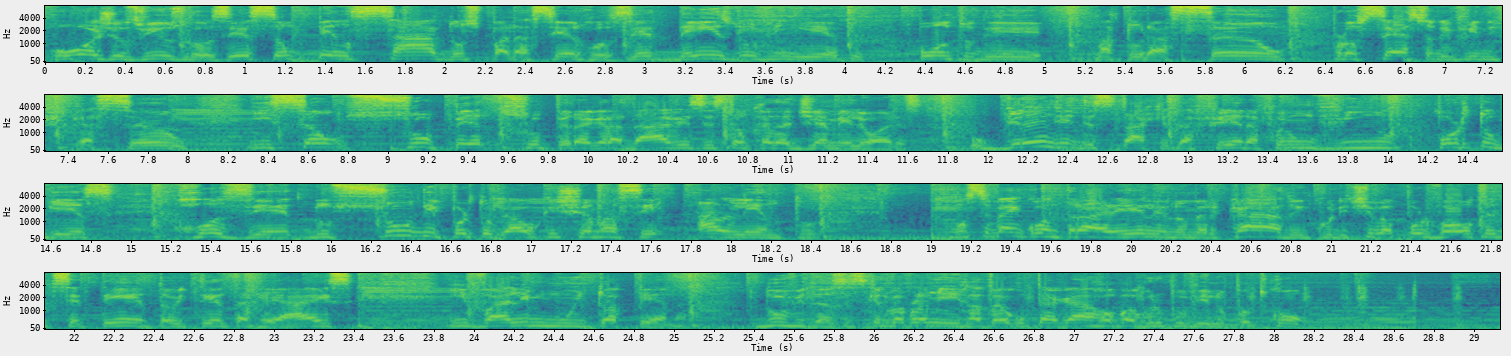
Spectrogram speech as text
Hoje os vinhos rosés são pensados para ser rosé desde o vinhedo, ponto de maturação, processo de vinificação e são super, super agradáveis e estão cada dia melhores. O grande destaque da feira foi um vinho português rosé do sul de Portugal que chama-se Alento. Você vai encontrar ele no mercado em Curitiba por volta de 70, 80 reais e vale muito a pena. Dúvidas? Escreva para mim, rafael.ph.grupovino.com.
